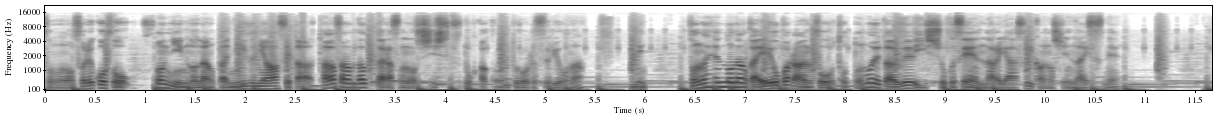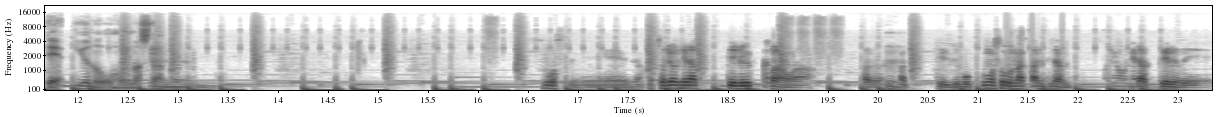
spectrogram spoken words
そのそれこそ本人のなんかニーズに合わせた、多田さんだったらその脂質とかコントロールするような、ねその辺のなんか栄養バランスを整えた上で1食1000円なら安いかもしれないですね。っていうのを思いました。うんそうですね。なんかそれを狙ってる感はあって、僕もそんな感じなんで、それを狙ってるので、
